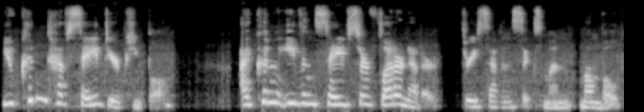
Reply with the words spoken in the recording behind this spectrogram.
You couldn't have saved your people. I couldn't even save Sir Flutternutter, 376 mumbled.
